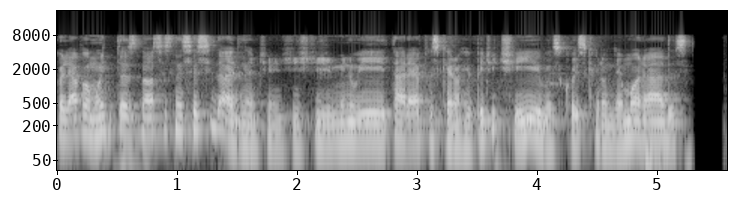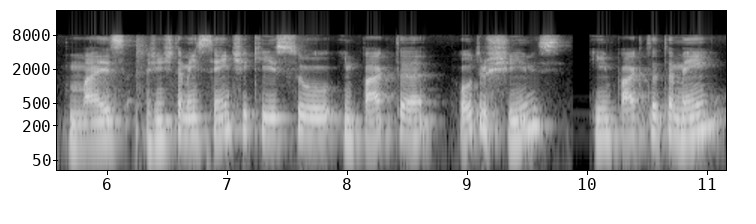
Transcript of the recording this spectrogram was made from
olhava muito das nossas necessidades, né? A gente diminuir tarefas que eram repetitivas, coisas que eram demoradas. Mas a gente também sente que isso impacta outros times e impacta também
